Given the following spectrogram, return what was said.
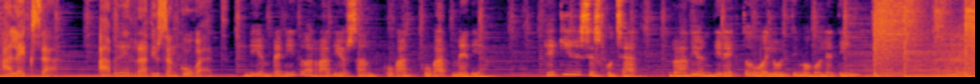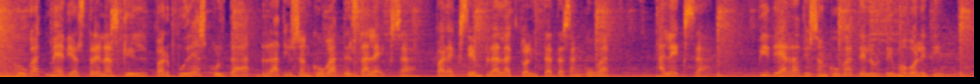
Alexa, abre Radio San Cugat. Bienvenido a Radio San Cugat Cugat Media. ¿Qué quieres escuchar? ¿Radio en directo o el último boletín? Cugat Media estrena skill per poder escoltar Ràdio Sant Cugat des d'Alexa. Per exemple, l'actualitat de Sant Cugat. Alexa, pide a Radio Sant Cugat el último boletín.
